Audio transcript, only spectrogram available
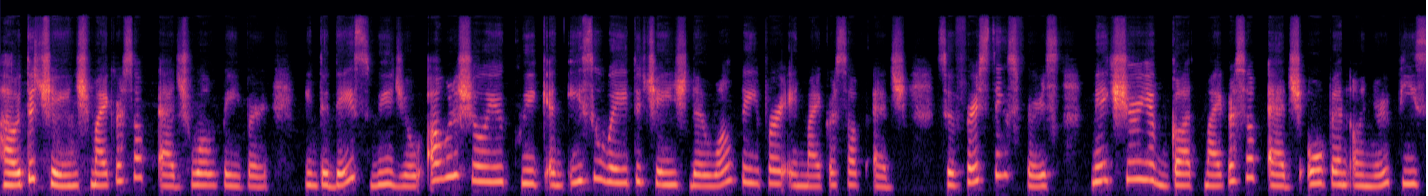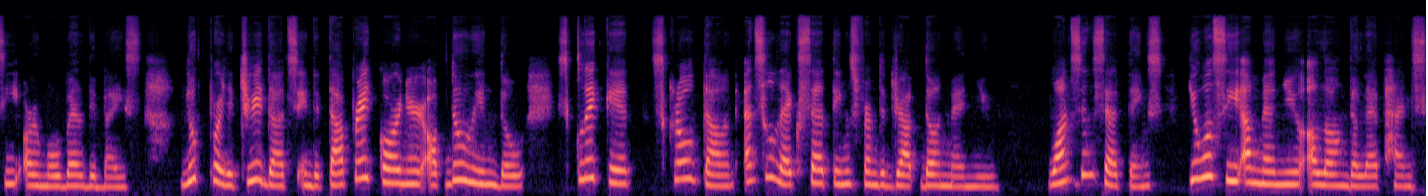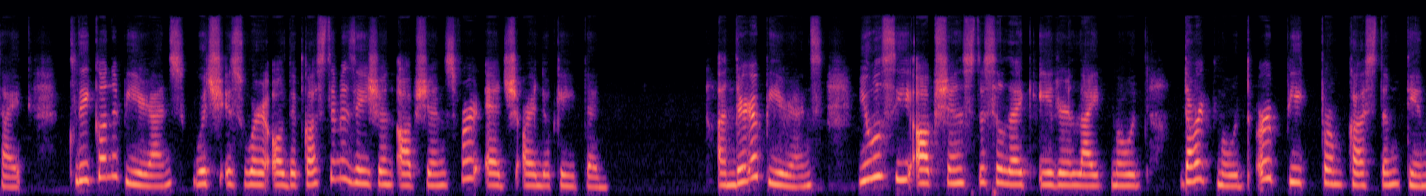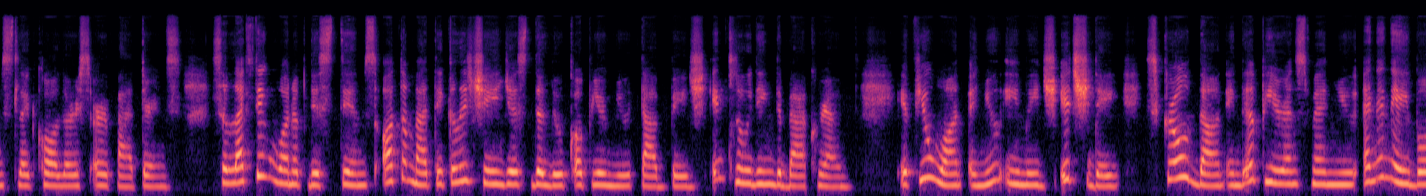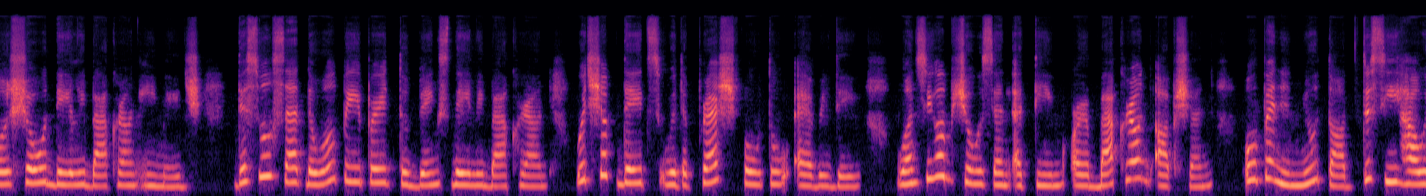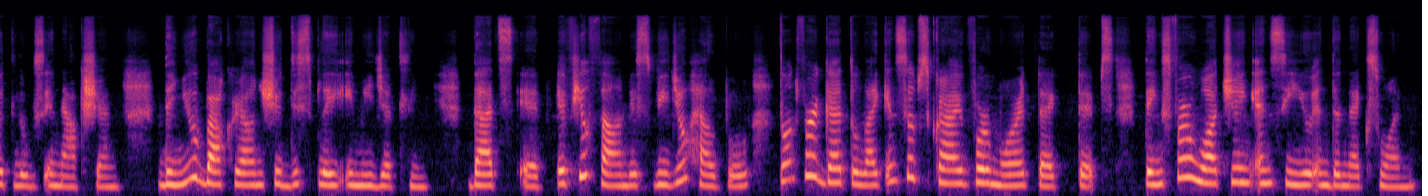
How to change Microsoft Edge wallpaper. In today's video, I will show you quick and easy way to change the wallpaper in Microsoft Edge. So first things first, make sure you've got Microsoft Edge open on your PC or mobile device. Look for the three dots in the top right corner of the window, click it, scroll down, and select Settings from the drop-down menu. Once in Settings, you will see a menu along the left-hand side. Click on Appearance, which is where all the customization options for Edge are located. Under Appearance, you will see options to select either light mode, dark mode, or pick from custom themes like colors or patterns. Selecting one of these themes automatically changes the look of your new tab page, including the background. If you want a new image each day, scroll down in the Appearance menu and enable Show Daily Background Image. This will set the wallpaper to Bing's daily background, which updates with a fresh photo every day. Once you have chosen a theme or a background option, open a new tab to see how it looks in action. The new background should display immediately. That's it. If you found this video helpful, don't forget to like and subscribe for more tech tips. Thanks for watching and see you in the next one.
